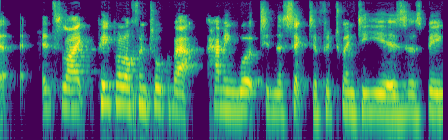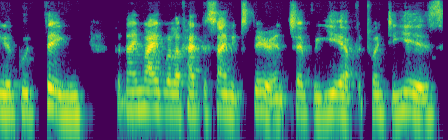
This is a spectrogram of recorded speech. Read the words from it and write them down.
uh, it's like people often talk about having worked in the sector for 20 years as being a good thing, but they may well have had the same experience every year for 20 years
